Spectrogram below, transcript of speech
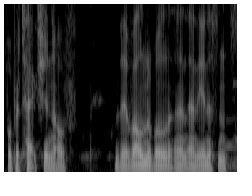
for protection of the vulnerable and, and the innocents.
